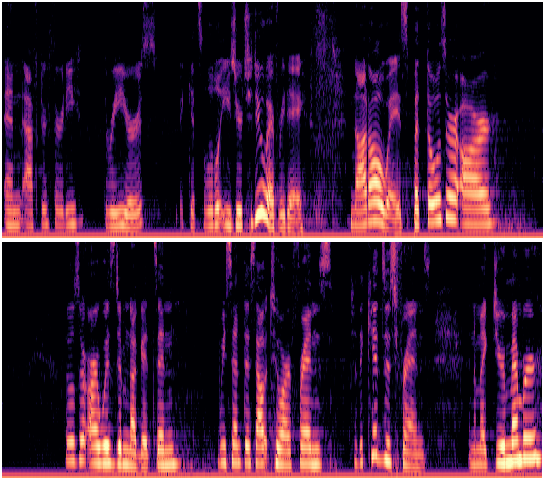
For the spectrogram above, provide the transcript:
And after 33 years, it gets a little easier to do every day. Not always, but those are our those are our wisdom nuggets and we sent this out to our friends, to the kids' friends. And I'm like, "Do you remember?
